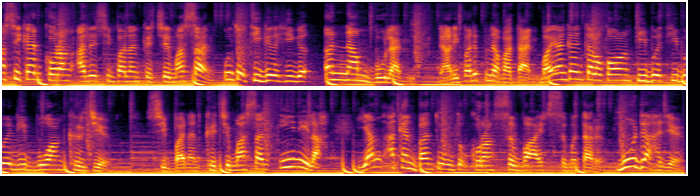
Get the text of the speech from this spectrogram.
pastikan korang ada simpanan kecemasan untuk 3 hingga 6 bulan daripada pendapatan. Bayangkan kalau korang tiba-tiba dibuang kerja. Simpanan kecemasan inilah yang akan bantu untuk korang survive sementara. Mudah aja.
